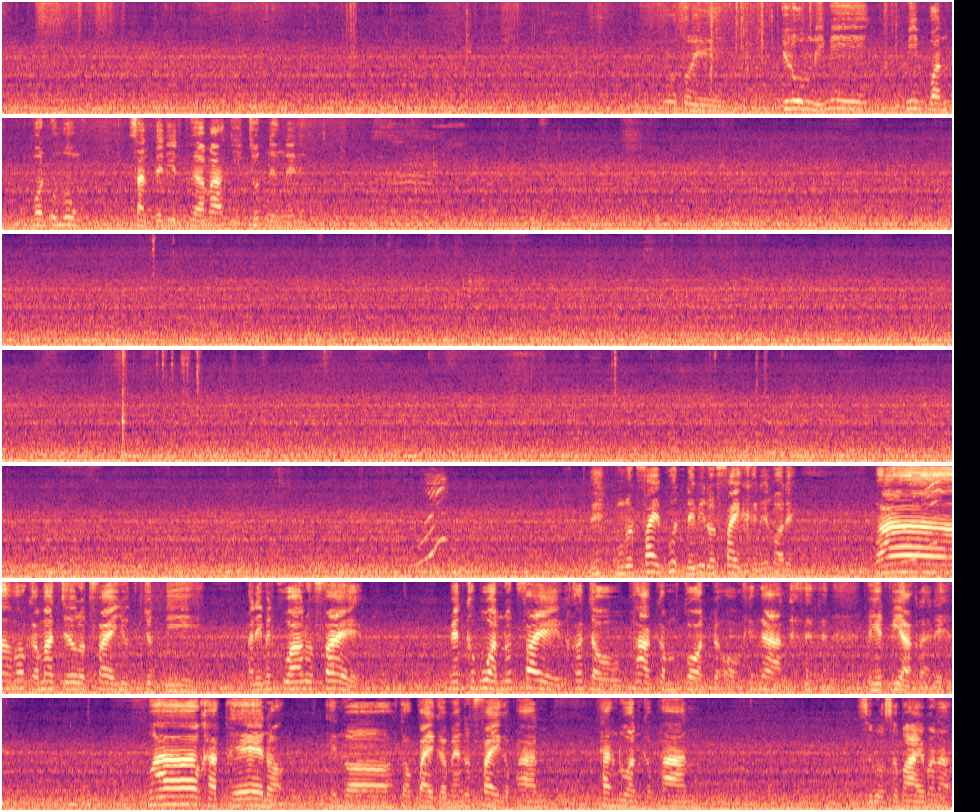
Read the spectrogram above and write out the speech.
โอ้ตัวนี้อ ยูรูมนี่มีมีบนบนอุโมงค์สันใต้ดินเพื่อมากอีกจุดหนึ่งเลยนี่ ฟพุ่นได้มีรถไฟขึ้นเห็นบ่เด้ว้าวเขาก็มาเจอรถไฟอยู่จุดนี้ อันนี้เป็นคัวรถไฟเป็นขบวนรถไฟเขาเจ้าภาคกำกรไปออกแค่งานไปเฮ็ดเวียกนะเด้ว้าวคักแท้เนาะเห็นบ่ต่อไปกับแม่นรถไฟกับพาน ทางด่วนกับพานสะดวกสบายบ่ล่ะ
